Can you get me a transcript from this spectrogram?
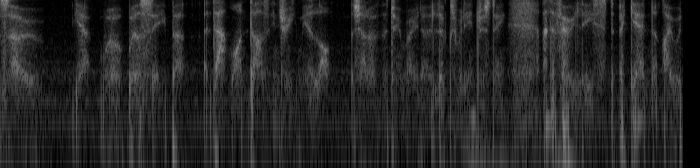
so yeah, we'll we'll see, but that one does intrigue me a lot. Shadow of the Tomb Raider. It looks really interesting. At the very least, again, I would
